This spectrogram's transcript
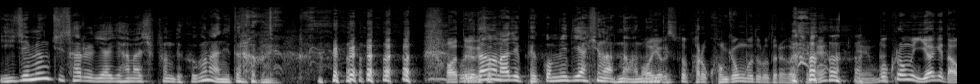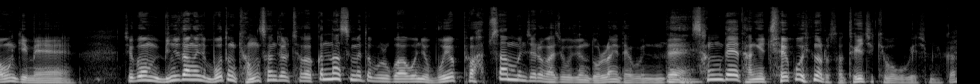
이재명 지사를 이야기하나 싶었는데 그건 아니더라고요. 어, 우리 당은 아직 배꼽 밑 이야기는 안 나왔는데. 어, 여기서 또 바로 공격 모드로 들어가시네. 네. 뭐 그러면 이야기 나온 김에 지금 민주당은 모든 경선 절차가 끝났음에도 불구하고 이제 무효표 합산 문제를 가지고 지금 논란이 되고 있는데 네. 상대 당의 최고위원으로서 어떻게 지켜보고 계십니까?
